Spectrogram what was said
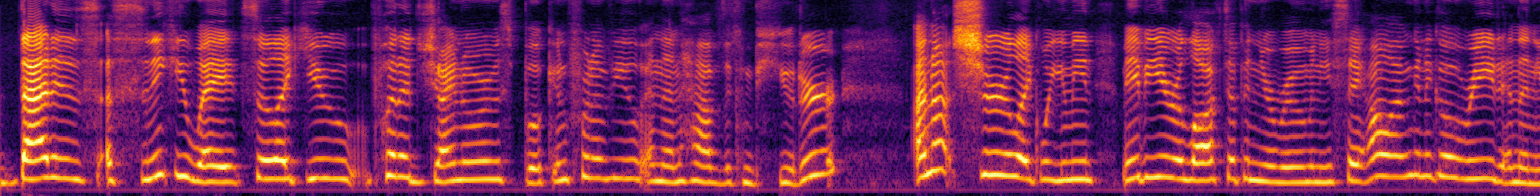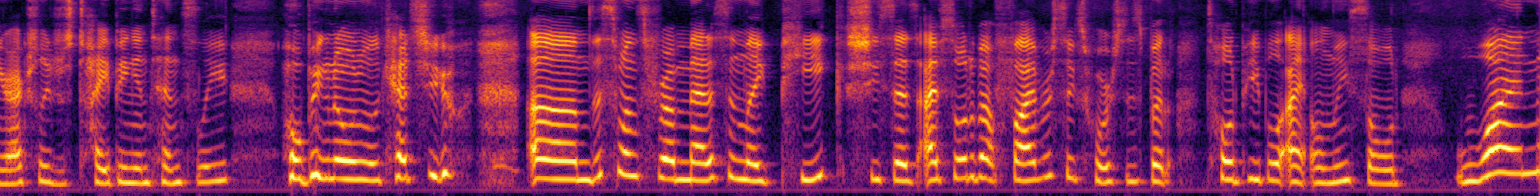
That is a sneaky way. So, like, you put a ginormous book in front of you and then have the computer I'm not sure like what you mean. Maybe you're locked up in your room and you say, "Oh, I'm going to go read." And then you're actually just typing intensely, hoping no one will catch you. Um, this one's from Madison Lake Peak. She says, "I've sold about 5 or 6 horses, but told people I only sold one."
